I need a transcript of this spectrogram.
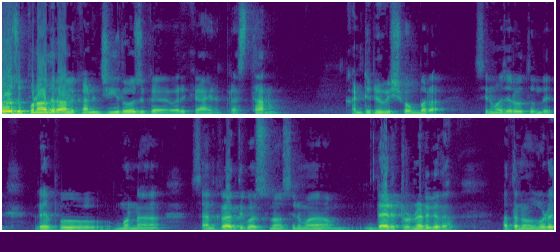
రోజు పునాదురాలు కానించి ఈ రోజు వరకు ఆయన ప్రస్థానం. కంటిన్యూ విశ్వంబర సినిమా జరుగుతుంది. రేపు మొన్న సంక్రాంతికి వస్తున్న సినిమా డైరెక్టర్ ఉన్నాడు కదా అతను కూడా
